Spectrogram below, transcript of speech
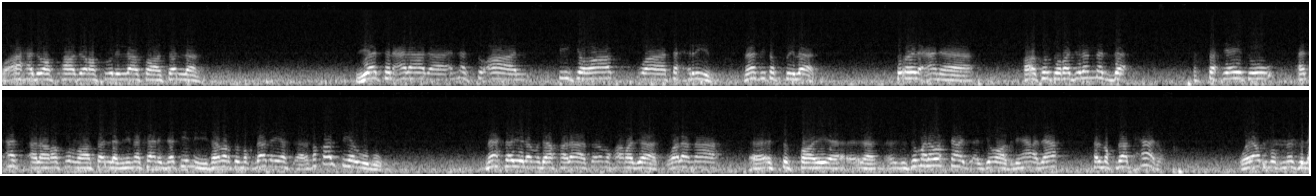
وأحد أصحاب رسول الله صلى الله عليه وسلم. زيادة على هذا أن السؤال في جواب وتحريم ما في تفصيلات. سئل عن قال كنت رجلا مذا فاستحييت أن أسأل رسول الله صلى الله عليه وسلم لمكان ابنتي مني فأمرت مقداد أن يسأل فقال فيها الوضوء. ما يحتاج إلى مداخلات ولا مخرجات ولا ما آه، استفصالية ثم لو احتاج الجواب لهذا فالمقداد حاله ويضبط مثل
